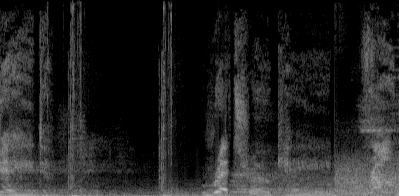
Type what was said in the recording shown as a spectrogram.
Jade. Retrocade. Round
